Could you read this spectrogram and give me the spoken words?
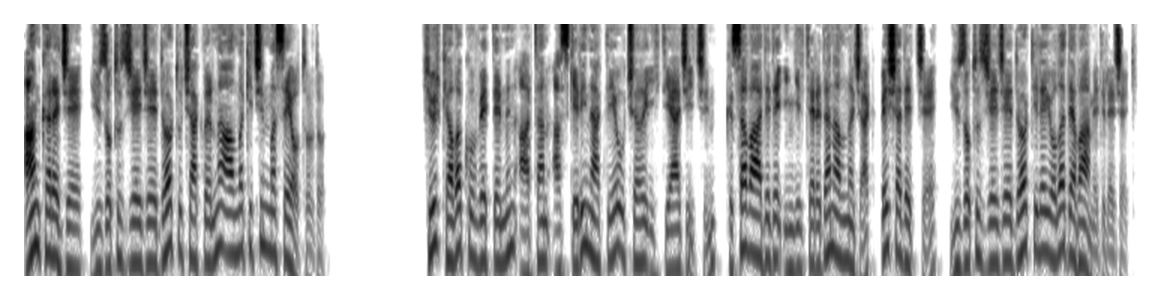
Ankara C-130JC-4 uçaklarını almak için masaya oturdu. Türk Hava Kuvvetleri'nin artan askeri nakliye uçağı ihtiyacı için kısa vadede İngiltere'den alınacak 5 adet C-130JC-4 ile yola devam edilecek.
